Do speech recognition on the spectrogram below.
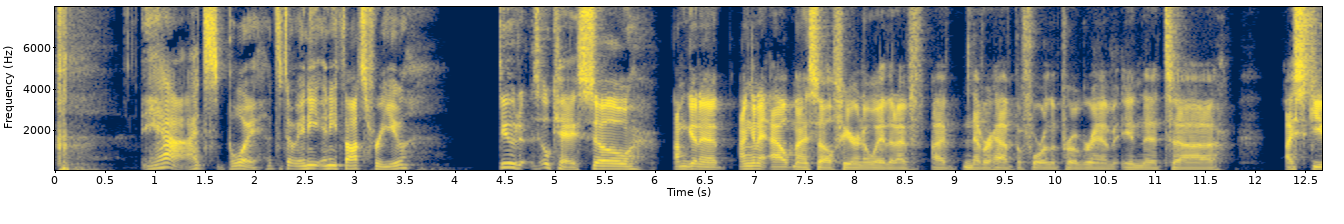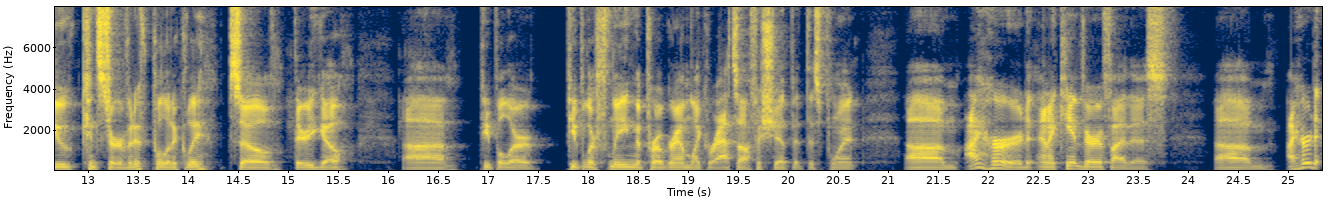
yeah, it's boy, that's any any thoughts for you, dude? Okay, so I'm gonna I'm gonna out myself here in a way that I've I've never have before in the program. In that uh, I skew conservative politically, so there you go. Uh, people are people are fleeing the program like rats off a ship at this point. Um, I heard, and I can't verify this. Um, I heard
